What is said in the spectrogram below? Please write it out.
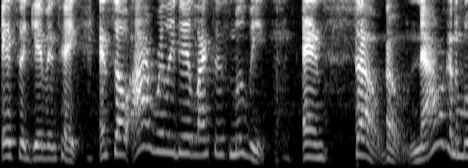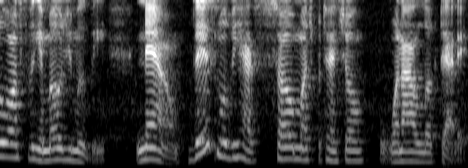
It's a give and take. And so I really did like this movie. And so, oh, now we're going to move on to the Emoji movie. Now, this movie has so much potential when I looked at it.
